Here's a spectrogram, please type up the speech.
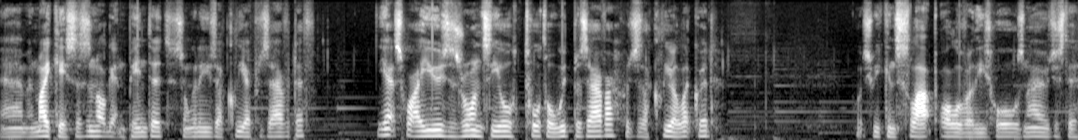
Um, in my case, this is not getting painted, so I'm going to use a clear preservative. Yes, what I use is Ronseal Total Wood Preserver, which is a clear liquid, which we can slap all over these holes now, just to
